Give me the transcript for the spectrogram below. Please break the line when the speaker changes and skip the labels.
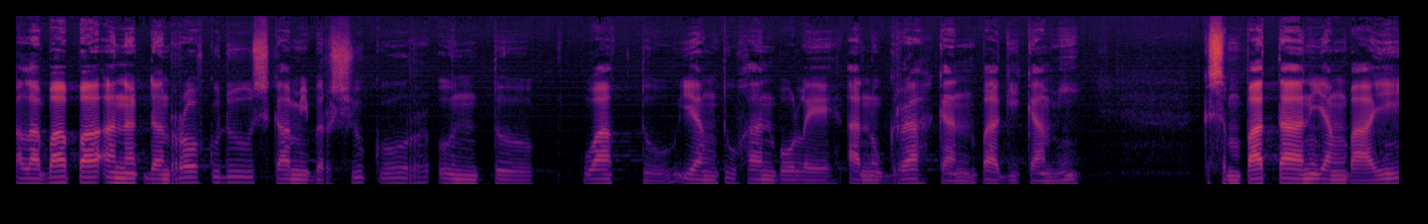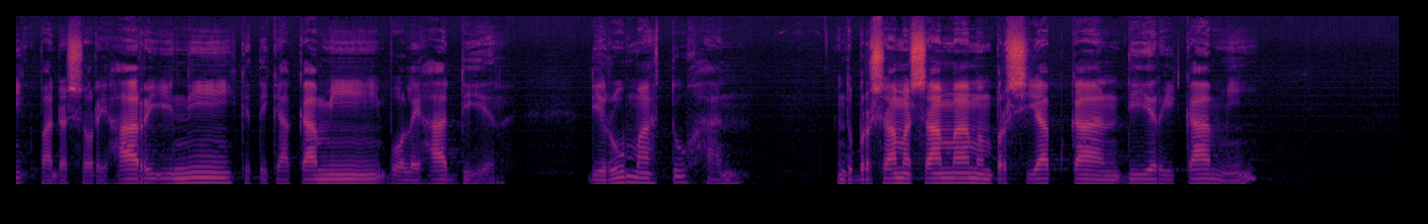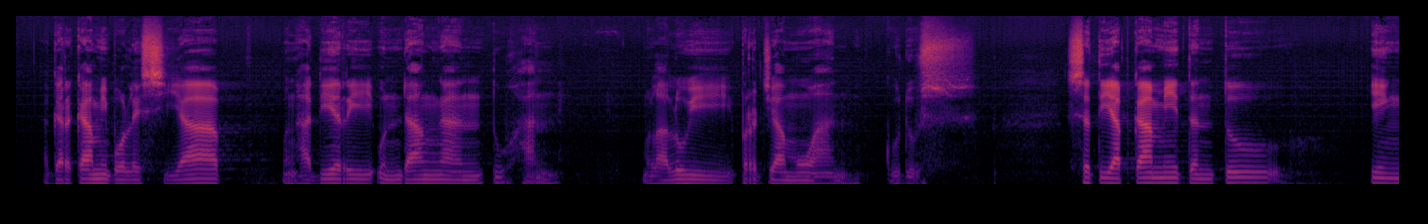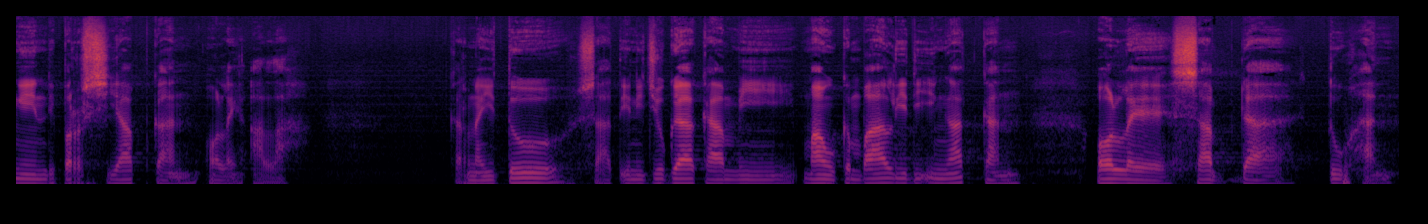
Allah Bapa, Anak, dan Roh Kudus, kami bersyukur untuk waktu yang Tuhan boleh anugerahkan bagi kami. Kesempatan yang baik pada sore hari ini ketika kami boleh hadir di rumah Tuhan untuk bersama-sama mempersiapkan diri kami agar kami boleh siap menghadiri undangan Tuhan melalui perjamuan kudus. Setiap kami tentu ingin dipersiapkan oleh Allah. Karena itu, saat ini juga kami mau kembali diingatkan oleh sabda Tuhan,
